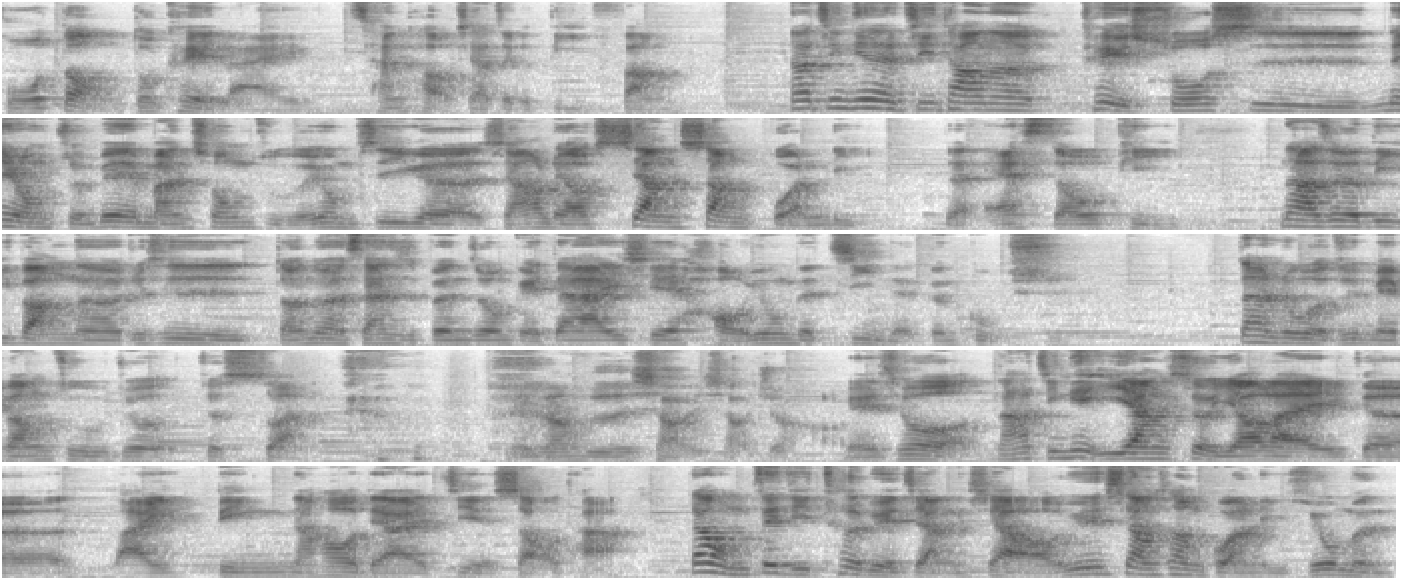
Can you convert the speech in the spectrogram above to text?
活动，都可以来参考一下这个地方。那今天的鸡汤呢，可以说是内容准备蛮充足的，因为我们是一个想要聊向上管理的 SOP。那这个地方呢，就是短短三十分钟，给大家一些好用的技能跟故事。但如果就没帮助就，就就算了。没帮助就笑一笑就好了。没错，然后今天一样是有邀来一个来宾，然后我等下来介绍他。但我们这集特别讲一下哦，因为向上管理，所以我们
